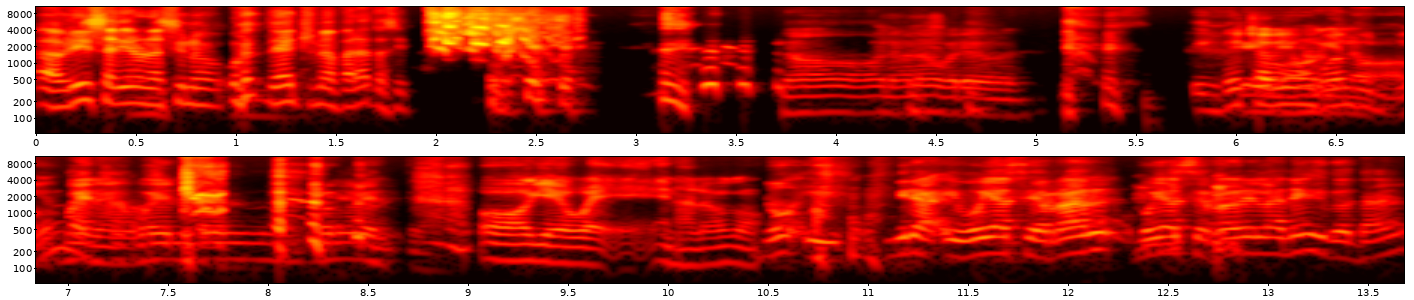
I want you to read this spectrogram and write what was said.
Abrí y salieron así uno, de dentro de un aparato así. no, no, no, pero... De hecho, había un buen durmiendo. Buena, buen, buen, buen evento. Oh, qué buena, loco. No, y mira, y voy a cerrar, voy a cerrar la anécdota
